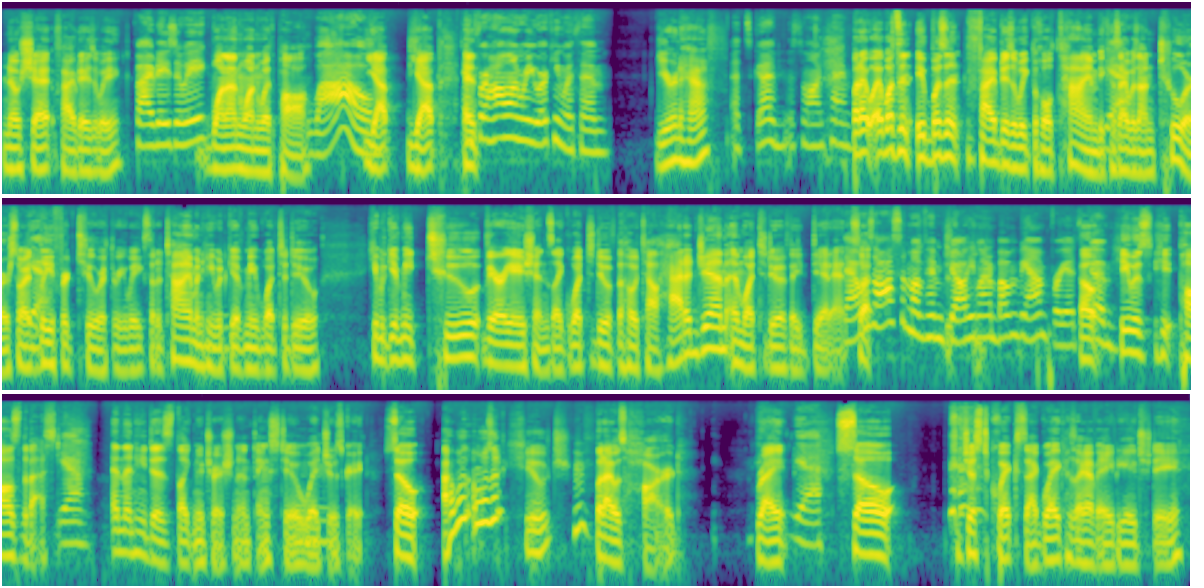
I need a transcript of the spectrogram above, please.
no shit, 5 days a week, Five days a week. one-on-one with Paul. Wow. Yep, yep. And, And, for how long were you working with him? year and a half. That's good. That's a long time. But I, it wasn't. It wasn't five days a week the whole time because Yeah. I was on tour. So I'd Yeah. Mm-hmm. leave for two or three weeks at a time, and he would give me what to do. He would give me two variations, like what to do if the hotel had a gym and what to do if they didn't. that So- was awesome of him, Joe. He went above and beyond for you. It's oh, good. he was. He Paul's the best. Yeah. And then he does like nutrition and things too, Mm-hmm. which was great. So I was. I wasn't huge, Hmm. but I was hard. Right. Yeah. So, just quick segue because I have ADHD.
